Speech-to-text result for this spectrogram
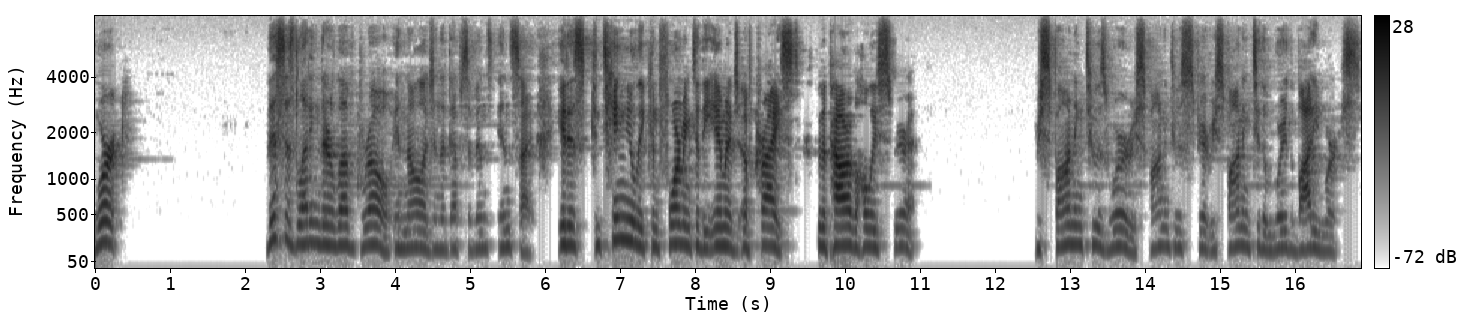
work. This is letting their love grow in knowledge in the depths of insight. It is continually conforming to the image of Christ through the power of the Holy Spirit. Responding to his word, responding to his spirit, responding to the way the body works.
